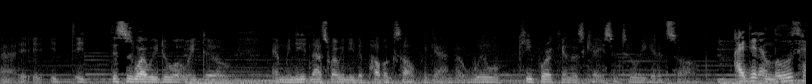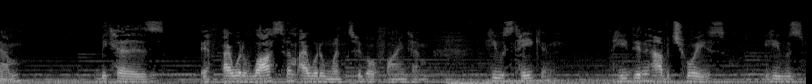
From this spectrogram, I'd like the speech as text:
Uh, it, it, it, this is why we do what we do, and we need. That's why we need the public's help again. But we'll keep working on this case until we get it solved. I didn't lose him because if I would have lost him, I would have went to go find him. He was taken. He didn't have a choice. He was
